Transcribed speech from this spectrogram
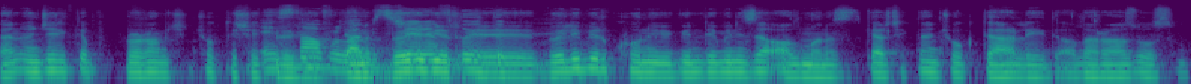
Ben öncelikle bu program için çok teşekkür ediyorum. Estağfurullah, biz böyle bir duyduk. e, böyle bir konuyu gündeminize almanız gerçekten çok değerliydi. Allah razı olsun.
